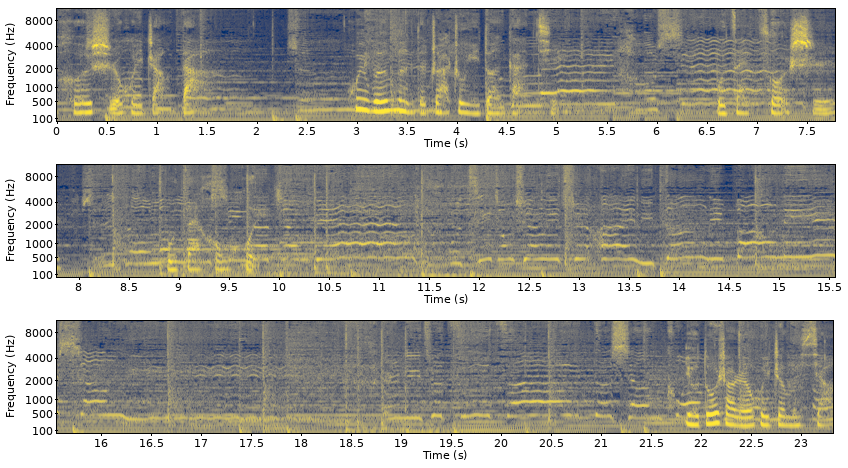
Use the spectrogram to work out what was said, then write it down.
何时会长大？会稳稳的抓住一段感情，不再错失，不再后悔。有多少人会这么想？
